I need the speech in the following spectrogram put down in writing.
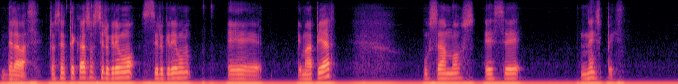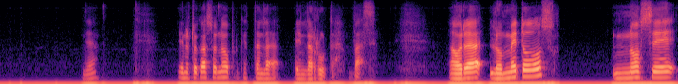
de la base entonces en este caso si lo queremos si lo queremos eh, mapear usamos ese namespace. ¿Ya? En nuestro caso no, porque está en la, ruta base. Ahora, los métodos no se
